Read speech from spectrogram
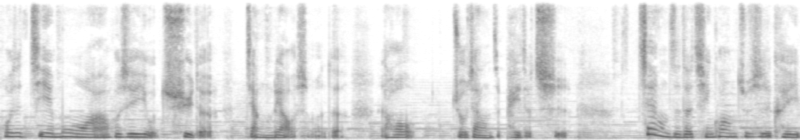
或是芥末啊，或是有趣的酱料什么的，然后。就这样子配着吃，这样子的情况就是可以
